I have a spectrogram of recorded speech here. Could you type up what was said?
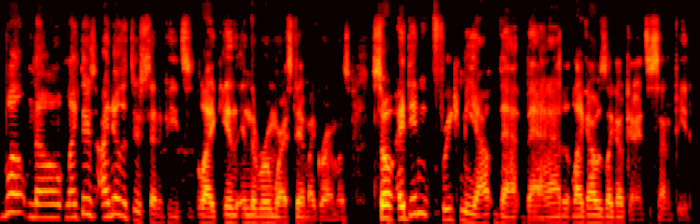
well, no. Like there's, I know that there's centipedes like in in the room where I stay at my grandma's, so it didn't freak me out that bad. Like I was like, okay, it's a centipede,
